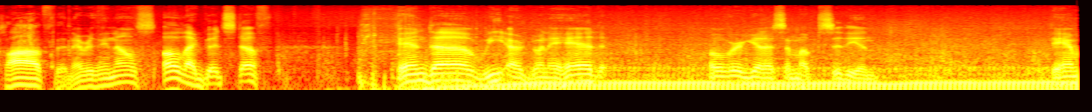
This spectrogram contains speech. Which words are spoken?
cloth and everything else. All that good stuff. And uh, we are going to head over get us some obsidian. Damn,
